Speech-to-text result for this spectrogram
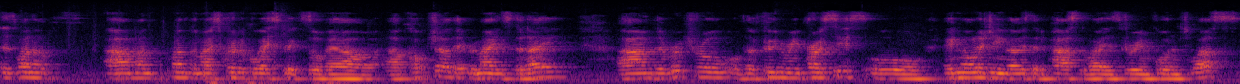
is one of um, one, one of the most critical aspects of our, our culture that remains today. Um, the ritual of the funerary process or acknowledging those that have passed away is very important to us.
